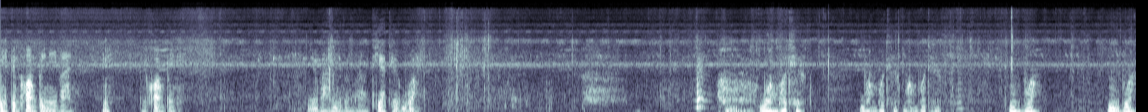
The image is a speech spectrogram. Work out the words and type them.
นี่เป็นข้องไปนี่บ้านนี่เป็นข้องไปนี่เดี๋ยวบ้านี่เบ้างบ้างเทียถือบ่วงบ่วงพ่อถือ บ่วงพ่อถือกบ่วงพ่อถือกนี่บ่วงนี่บ่วงม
